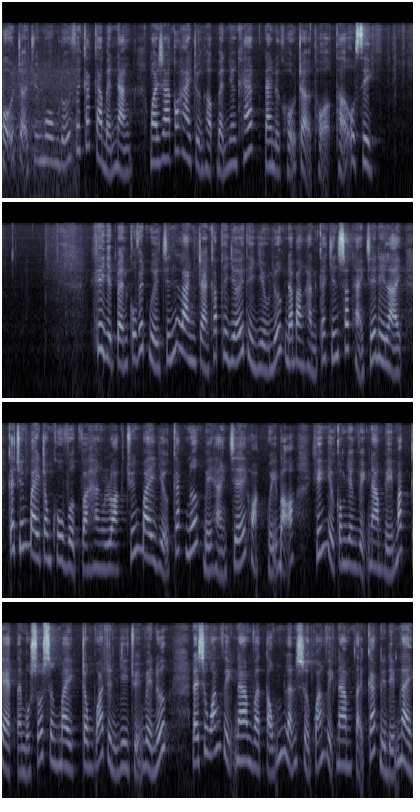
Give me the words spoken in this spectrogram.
hỗ trợ chuyên môn đối với các ca bệnh nặng. Ngoài ra có hai trường hợp bệnh nhân khác đang được hỗ trợ thở, thở oxy. Khi dịch bệnh COVID-19 lan tràn khắp thế giới thì nhiều nước đã ban hành các chính sách hạn chế đi lại. Các chuyến bay trong khu vực và hàng loạt chuyến bay giữa các nước bị hạn chế hoặc hủy bỏ, khiến nhiều công dân Việt Nam bị mắc kẹt tại một số sân bay trong quá trình di chuyển về nước. Đại sứ quán Việt Nam và Tổng lãnh sự quán Việt Nam tại các địa điểm này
